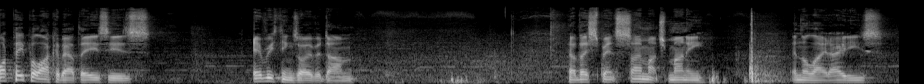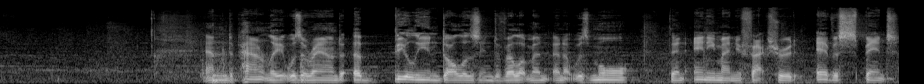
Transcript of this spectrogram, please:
What people like about these is everything's overdone. Now, they spent so much money in the late 80s, and apparently it was around a billion dollars in development, and it was more than any manufacturer had ever spent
